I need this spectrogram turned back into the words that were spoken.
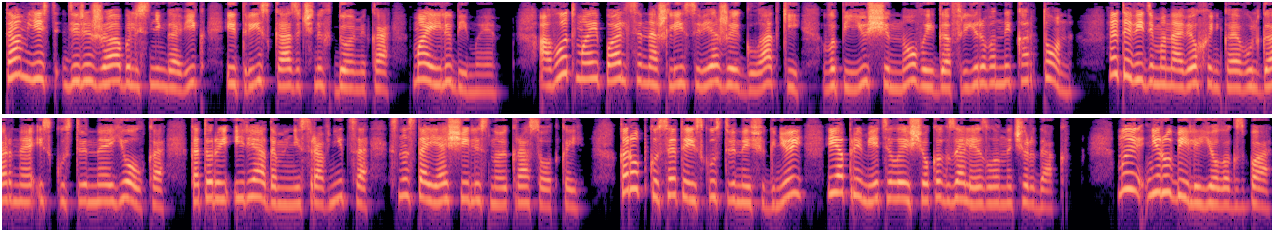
Там есть дирижабль-снеговик и три сказочных домика, мои любимые. А вот мои пальцы нашли свежий, гладкий, вопиющий новый гофрированный картон. Это, видимо, навехонькая вульгарная искусственная елка, которой и рядом не сравнится с настоящей лесной красоткой. Коробку с этой искусственной фигней я приметила еще как залезла на чердак. Мы не рубили елок с ба,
